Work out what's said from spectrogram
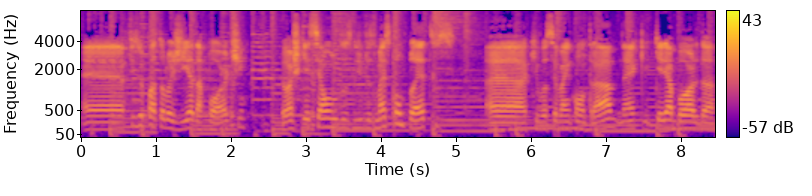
é Fisiopatologia da Porte. Eu acho que esse é um dos livros mais completos uh, que você vai encontrar, né? Que, que ele aborda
